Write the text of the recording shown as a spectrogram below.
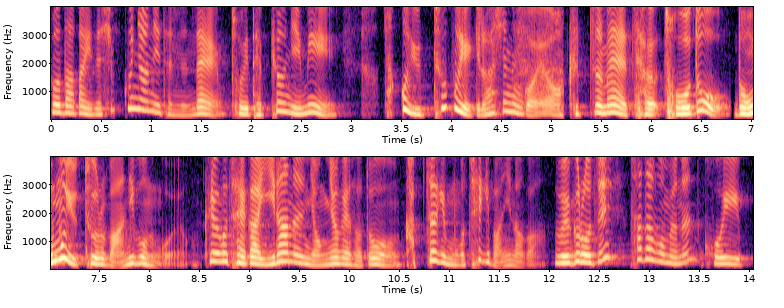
그러다가 이제 19년이 됐는데 저희 대표님이 자꾸 유튜브 얘기를 하시는 거예요. 그쯤에 저, 저도 너무 유튜브를 많이 보는 거예요. 그리고 제가 일하는 영역에서도 갑자기 뭔가 책이 많이 나가. 왜 그러지? 찾아보면은 거의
